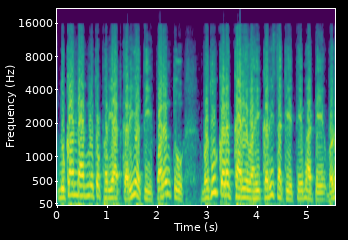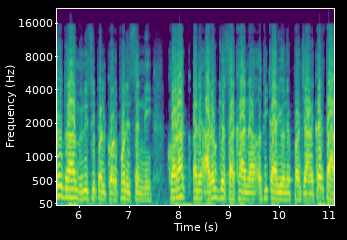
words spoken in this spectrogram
દુકાનદારને તો ફરિયાદ કરી હતી, પરંતુ વધુ કડક કાર્યવાહી કરી શકે તે માટે વડોદરા મ્યુનિસિપલ કોર્પોરેશનની ખોરાક અને આરોગ્ય શાખાના અધિકારીઓને પણ જાણ કરતા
